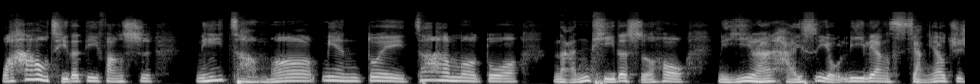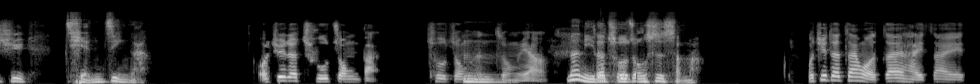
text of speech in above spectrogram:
我好奇的地方是，你怎么面对这么多难题的时候，你依然还是有力量想要继续前进啊？我觉得初衷吧，初衷很重要。那你的初衷是什么？我记得在我在还在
